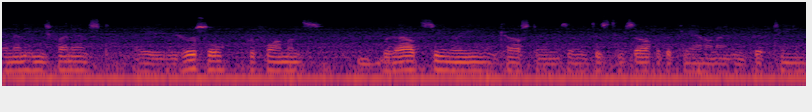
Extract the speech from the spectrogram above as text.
and then he financed a rehearsal performance mm-hmm. without scenery and costumes, and just himself at the piano in 1915.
